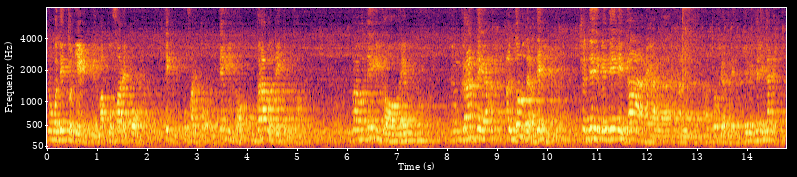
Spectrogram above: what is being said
Non ho detto niente, ma può fare poco, il tecnico può fare poco, il tecnico, un bravo tecnico, un bravo tecnico è, è un grande, al dono della delega, cioè deve delegare al, al, al proprio atleta, deve delegare.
